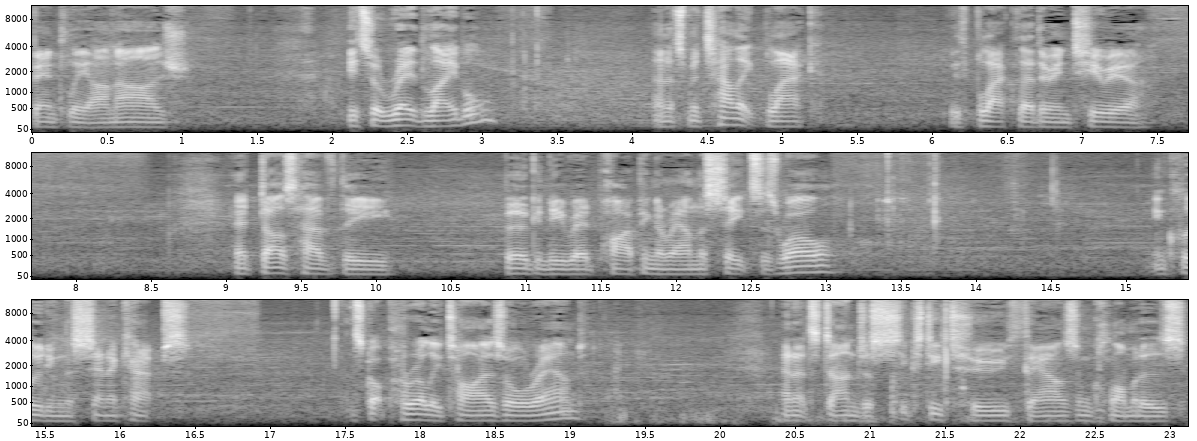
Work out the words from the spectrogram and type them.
Bentley Arnage. It's a red label, and it's metallic black with black leather interior. It does have the burgundy red piping around the seats as well, including the centre caps. It's got Pirelli tyres all round and it's done just 62,000 kilometres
